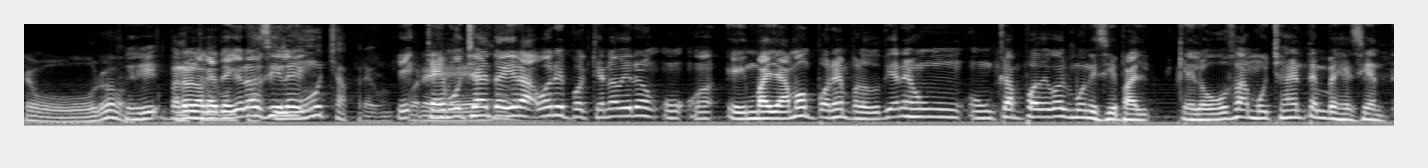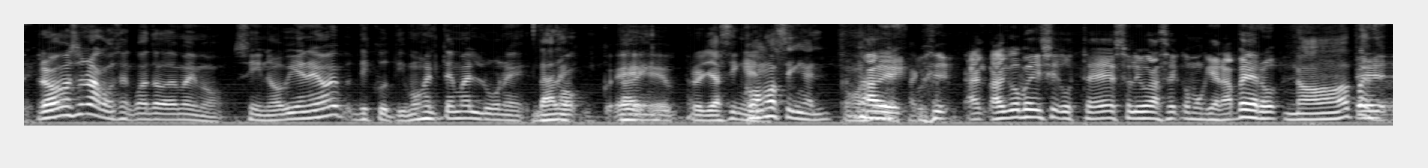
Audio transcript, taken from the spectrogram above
Seguro. Sí, pero lo que te quiero decir es muchas preguntas. que, mucha gente dirá, bueno, ¿y por qué no vieron un- un- en Bayamón, por ejemplo, tú tienes un, un campo de golf municipal que lo usa mucha gente envejeciente? Pero vamos a hacer una cosa en cuanto a lo de Maimón. Si no viene hoy, discutimos el tema el lunes. Dale, Con- está eh, pero ya sin ¿Cómo él. sin él? Sin eh, él, algo me dice que ustedes eso lo iban a hacer como quiera, pero No, pues eh,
